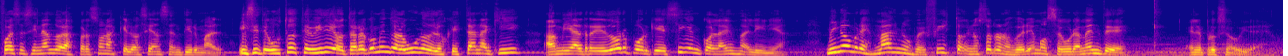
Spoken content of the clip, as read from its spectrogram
fue asesinando a las personas que lo hacían sentir mal. Y si te gustó este video, te recomiendo alguno de los que están aquí a mi alrededor porque siguen con la misma línea. Mi nombre es Magnus Befisto y nosotros nos veremos seguramente en el próximo video.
